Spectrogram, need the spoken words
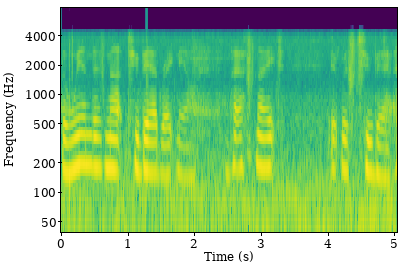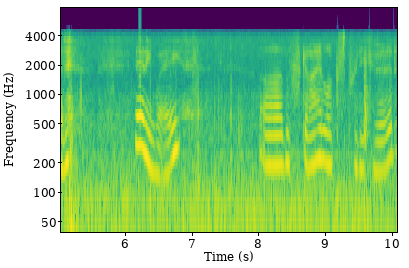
The wind is not too bad right now. Last night it was too bad. anyway, uh, the sky looks pretty good.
